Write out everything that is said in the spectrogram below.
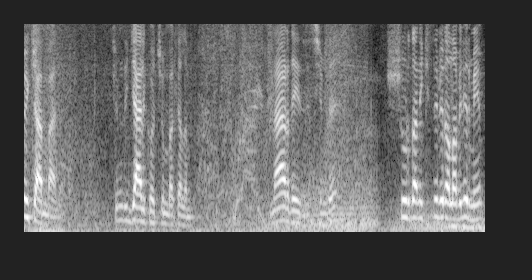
Mükemmel. Şimdi gel koçum bakalım. Neredeyiz biz şimdi? Şuradan ikisi bir alabilir miyim?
